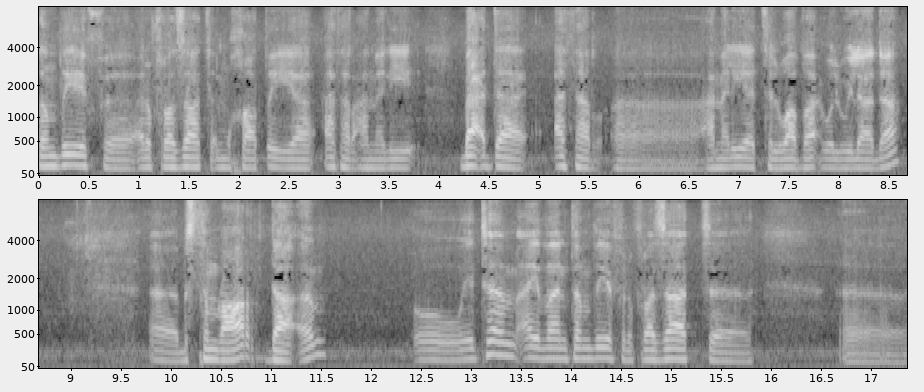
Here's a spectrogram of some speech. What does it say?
تنظيف الإفرازات المخاطية أثر عملي بعد أثر عملية الوضع والولادة باستمرار دائم. ويتم أيضا تنظيف الإفرازات آه، آه،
